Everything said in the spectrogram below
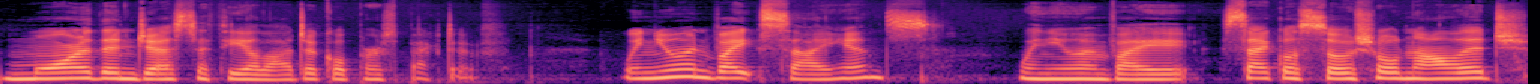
more than just a theological perspective, when you invite science, when you invite psychosocial knowledge,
